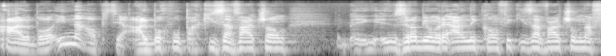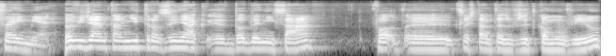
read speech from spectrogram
Albo inna opcja, albo chłopaki zawalczą, zrobią realny konflikt i zawalczą na fejmie. No widziałem tam Nitrozyniak y, do Denisa, po, y, coś tam też brzydko mówił.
